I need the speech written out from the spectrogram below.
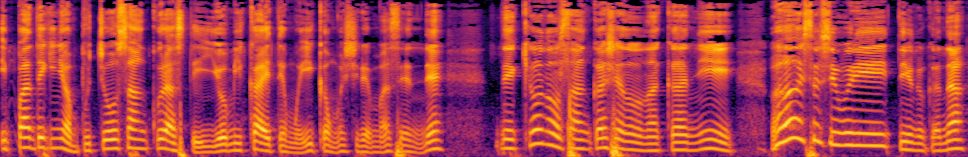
一般的には部長さんクラスで読み替えてもいいかもしれませんね。で、今日の参加者の中に、わあ、久しぶりっていうのかな。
